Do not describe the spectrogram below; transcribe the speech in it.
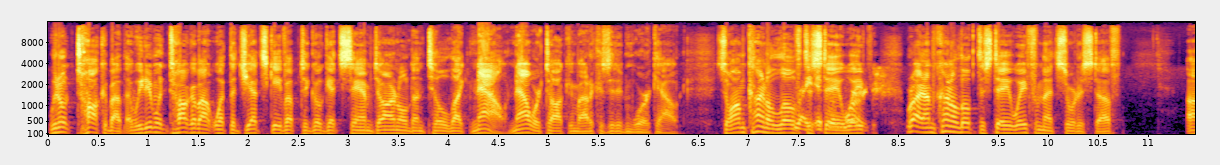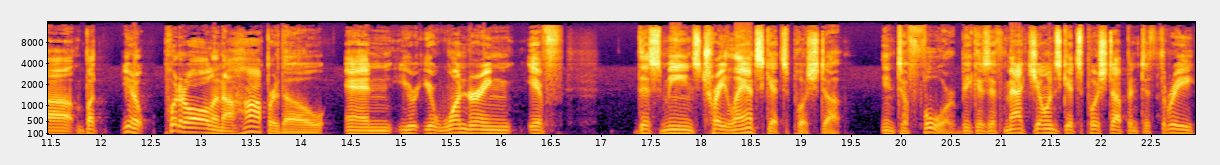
we don't talk about that. We didn't talk about what the Jets gave up to go get Sam Darnold until like now. Now we're talking about it because it didn't work out. So I'm kind of loath Right, to stay away. works. Right, I'm kind of loath to stay away from that sort of stuff. Uh, but you know, put it all in a hopper though, and you're you're wondering if this means Trey Lance gets pushed up into four because if Mac Jones gets pushed up into three,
